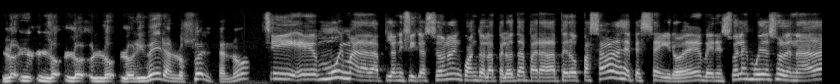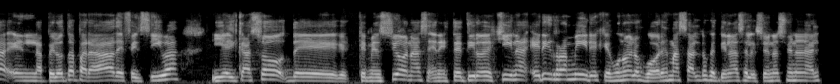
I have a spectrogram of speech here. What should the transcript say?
Lo, liberan, lo sueltan, ¿no? Sí, eh, muy mala la planificación en cuanto a la pelota parada, pero pasaba desde Peseiro. ¿eh? Venezuela es muy desordenada en la pelota parada defensiva y el caso de que mencionas en este tiro de esquina, Eric Ramírez, que es uno de los jugadores más altos que tiene la selección nacional,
